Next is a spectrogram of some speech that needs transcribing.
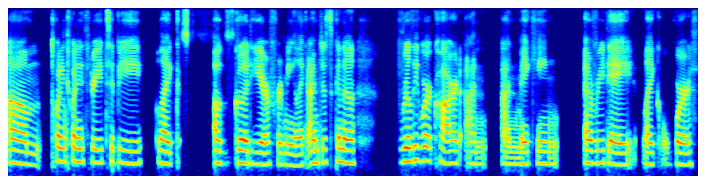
um 2023 to be like a good year for me. Like I'm just gonna really work hard on on making every day like worth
